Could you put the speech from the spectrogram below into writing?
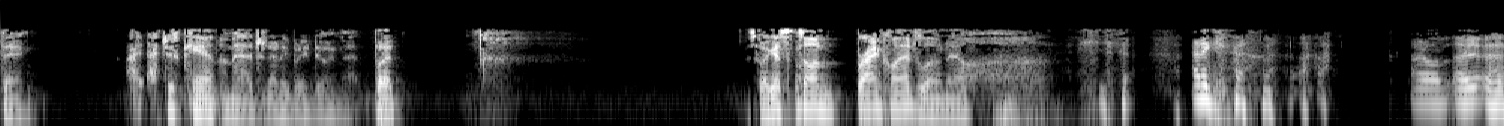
thing. I, I just can't imagine anybody doing that. But so I guess it's on Bryan Colangelo now. Yeah, and again, I don't. Uh,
